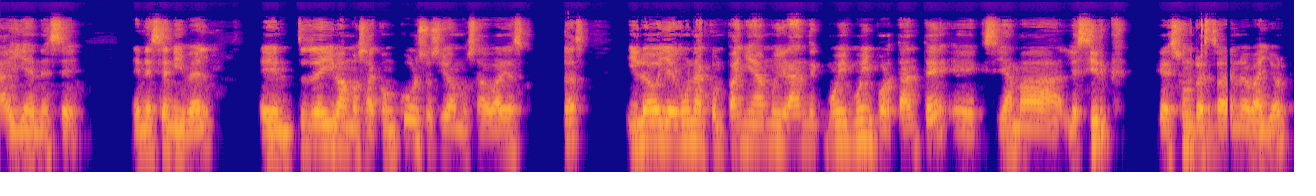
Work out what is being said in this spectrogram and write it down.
ahí en ese, en ese nivel entonces íbamos a concursos, íbamos a varias cosas. Y luego llegó una compañía muy grande, muy, muy importante, eh, que se llama Le Cirque, que es un restaurante en Nueva York.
